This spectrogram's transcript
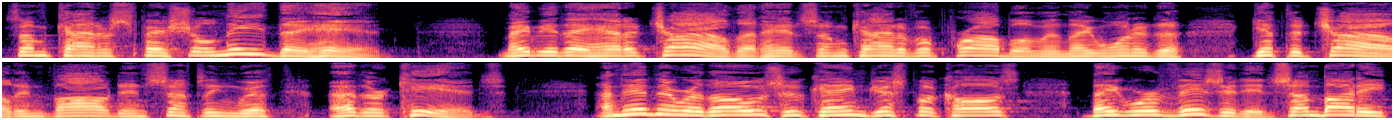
some kind of special need they had. Maybe they had a child that had some kind of a problem and they wanted to get the child involved in something with other kids. And then there were those who came just because they were visited. Somebody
